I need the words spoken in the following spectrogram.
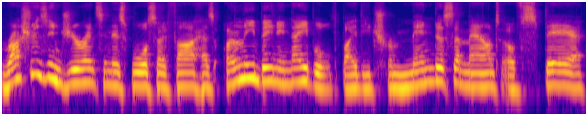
Russia's endurance in this war so far has only been enabled by the tremendous amount of spare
